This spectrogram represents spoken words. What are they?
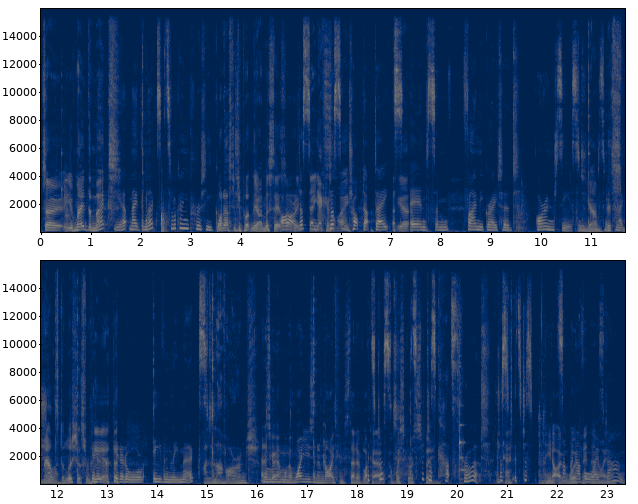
So you've made the mix. Yep, made the mix. It's looking pretty good. What else did you put in there? I missed that. Oh, Sorry. just some, just some chopped up dates Yeah. and some finely grated orange zest. Ooh, yum. Just That smells sure. delicious from Get here. it, get it all evenly mixed. I love orange. And it's good. And why are you using a knife instead of like a, just, a whisker or a It spoon? just cuts through it. Just Okay. it's just And you're not something I've overworking it then, always done.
